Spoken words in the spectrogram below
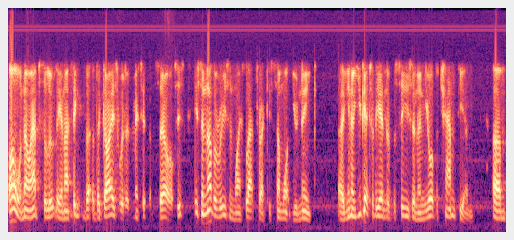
Oh no, absolutely, and I think the, the guys would admit it themselves. It's, it's another reason why flat track is somewhat unique. Uh, you know, you get to the end of the season and you're the champion. Um,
